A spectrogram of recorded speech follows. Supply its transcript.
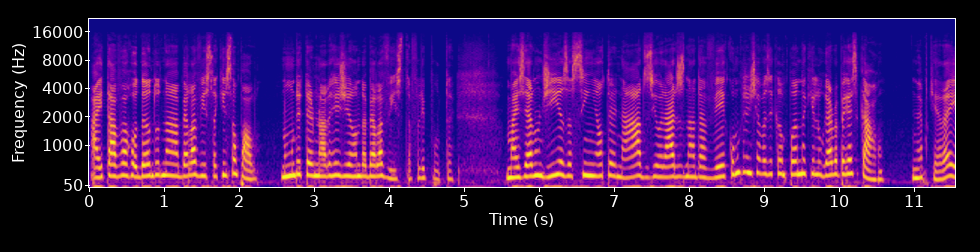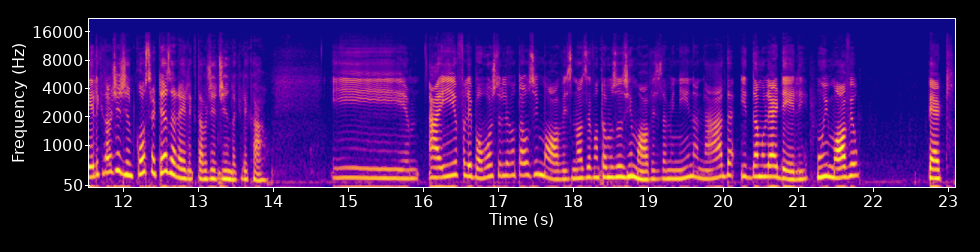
Aí estava rodando na Bela Vista, aqui em São Paulo, numa determinada região da Bela Vista. Falei, puta. Mas eram dias assim, alternados e horários nada a ver. Como que a gente ia fazer campanha naquele lugar para pegar esse carro? Né? Porque era ele que estava dirigindo, com certeza era ele que estava dirigindo aquele carro. E aí eu falei, bom, vamos levantar os imóveis. Nós levantamos os imóveis da menina, nada, e da mulher dele. Um imóvel perto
